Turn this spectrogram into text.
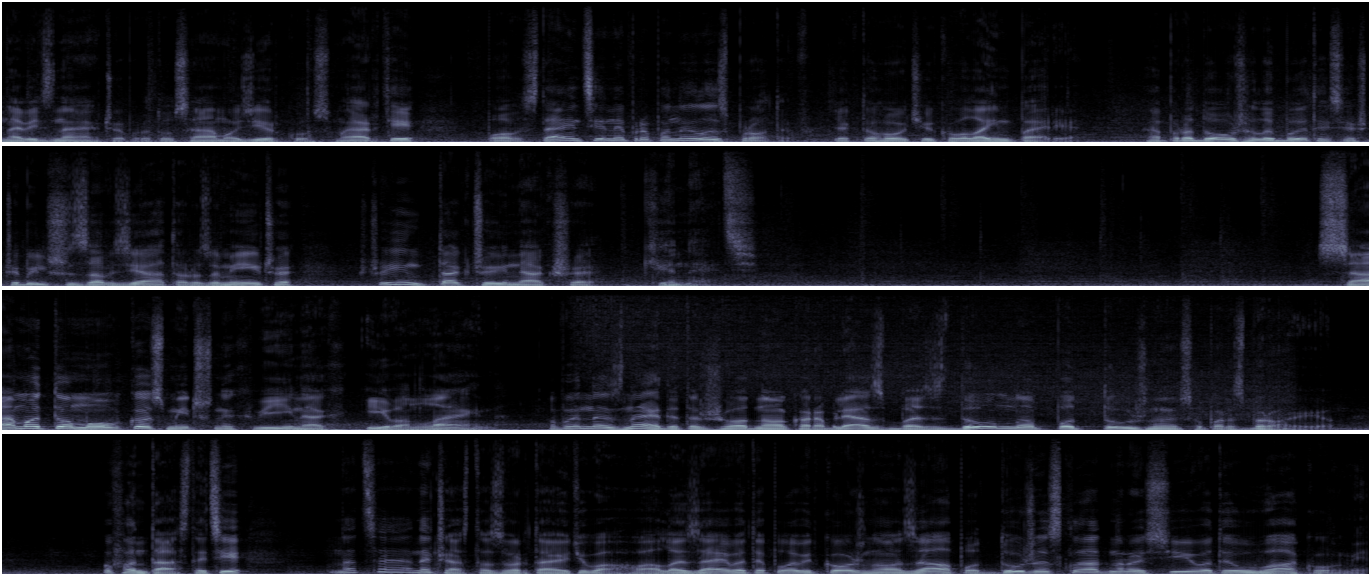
Навіть знаючи про ту саму зірку смерті, повстанці не припинили спротив, як того очікувала імперія, а продовжили битися ще більш завзято, розуміючи, що їм так чи інакше кінець. Саме тому в космічних війнах і онлайн ви не знайдете жодного корабля з бездумно потужною суперзброєю. У фантастиці на це не часто звертають увагу, але зайве тепло від кожного залпу дуже складно розсіювати у вакуумі,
